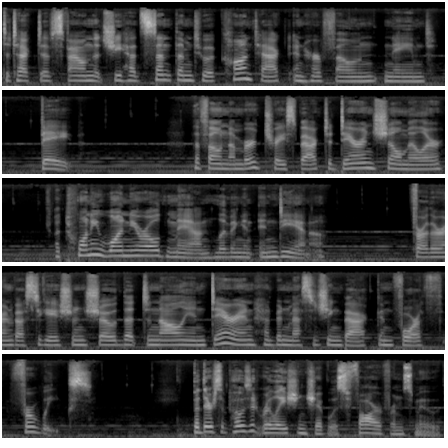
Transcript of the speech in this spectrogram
Detectives found that she had sent them to a contact in her phone named Babe. The phone number traced back to Darren Schilmiller, a 21 year old man living in Indiana. Further investigation showed that Denali and Darren had been messaging back and forth for weeks. But their supposed relationship was far from smooth.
